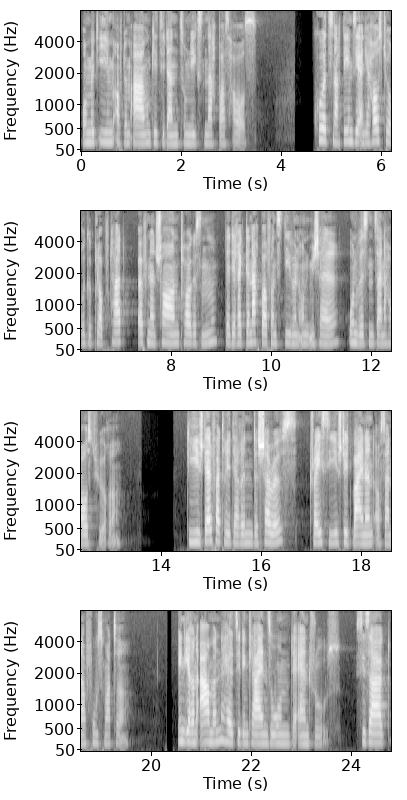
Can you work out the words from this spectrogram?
und mit ihm auf dem Arm geht sie dann zum nächsten Nachbarshaus. Kurz nachdem sie an die Haustüre geklopft hat, öffnet Sean Torgeson, der direkte Nachbar von Stephen und Michelle, unwissend seine Haustüre. Die Stellvertreterin des Sheriffs, Tracy, steht weinend auf seiner Fußmatte. In ihren Armen hält sie den kleinen Sohn der Andrews. Sie sagt,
